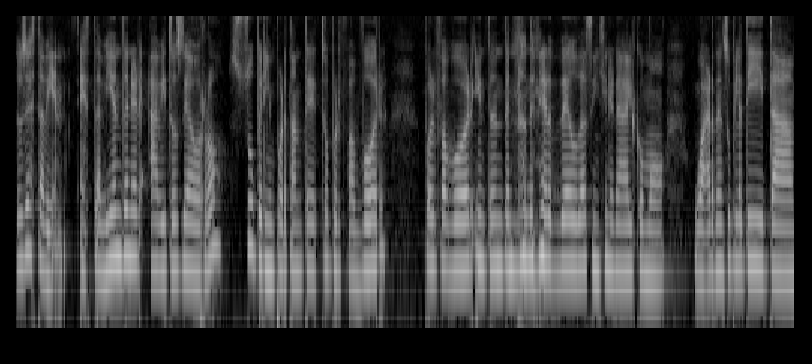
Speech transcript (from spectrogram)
Entonces está bien, está bien tener hábitos de ahorro, súper importante esto, por favor, por favor intenten no tener deudas en general, como guarden su platita,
